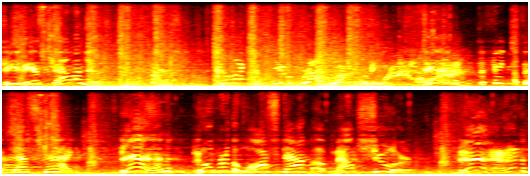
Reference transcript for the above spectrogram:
devious challenges. First, collect a few brown rocks for me. Then, defeat a badass skag. Then, pilfer the lost staff of Mount Schuler. Then,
